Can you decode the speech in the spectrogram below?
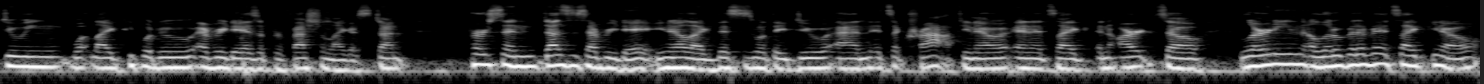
doing what like people do every day as a profession, like a stunt person does this every day you know like this is what they do and it's a craft you know and it's like an art. So learning a little bit of it it's like you know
